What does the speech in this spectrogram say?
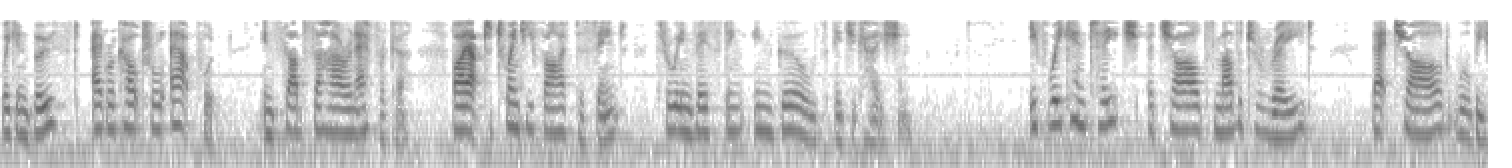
We can boost agricultural output in sub Saharan Africa by up to 25% through investing in girls' education. If we can teach a child's mother to read, that child will be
